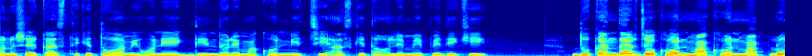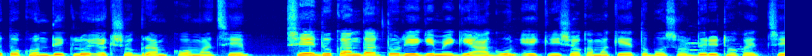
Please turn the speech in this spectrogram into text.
মানুষের কাছ থেকে তো আমি অনেক দিন ধরে মাখন নিচ্ছি, আজকে তাহলে মেপে দেখি। দোকানদার যখন মাখন মাপলো, তখন দেখল একশো গ্রাম কম আছে। সেই দোকানদার তো রেগে মেগে আগুন, এই কৃষক আমাকে এত বছর ধরে ঠকাচ্ছে।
